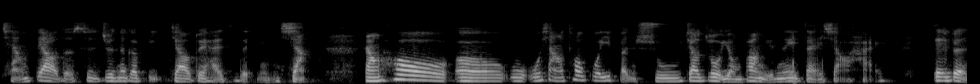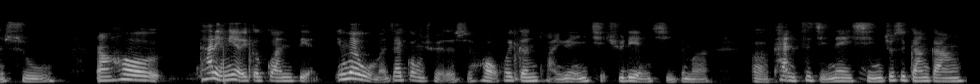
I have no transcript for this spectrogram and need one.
强调的是，就那个比较对孩子的影响。然后，呃，我我想要透过一本书，叫做《拥抱你的内在小孩》这本书，然后它里面有一个观点，因为我们在共学的时候，会跟团员一起去练习怎么，呃，看自己内心，就是刚刚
